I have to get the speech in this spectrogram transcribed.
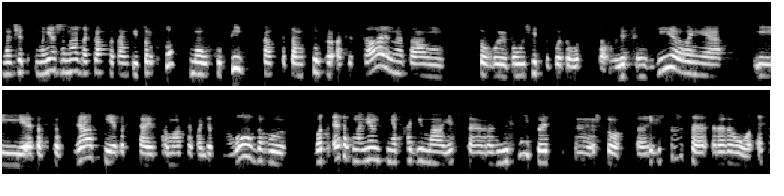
Значит, мне же надо как-то там и торгсофт, мол, купить как-то там супер официально, там, чтобы получить какое-то вот там лицензирование, и это все в связке, эта вся информация пойдет в налоговую. Вот этот момент необходимо, я считаю, разъяснить, то есть, э, что э, регистрация РРО – это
